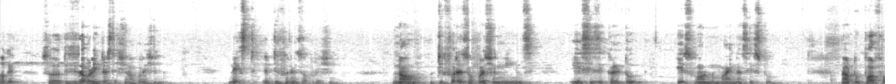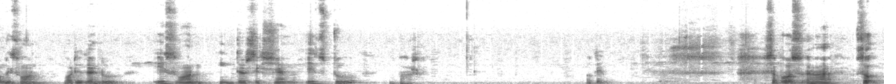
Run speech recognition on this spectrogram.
okay so this is our intersection operation. Next a difference operation. Now difference operation means s is equal to s1 minus s2 now to perform this one what you can do? S1 intersection s2 bar. Okay. Suppose uh, so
